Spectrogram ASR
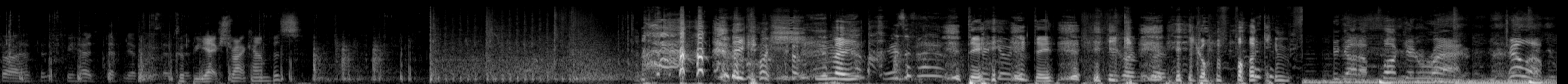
Sorry, we had definitely have Could be extract campers. he got, mate, Here's a player! dude, dude, he got him, he got fucking We got a fucking rat. Kill him.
